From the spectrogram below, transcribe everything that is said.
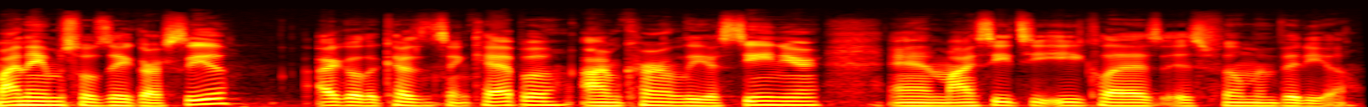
My name is Jose Garcia. I go to Kensington CAPA. I'm currently a senior, and my CTE class is film and video.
